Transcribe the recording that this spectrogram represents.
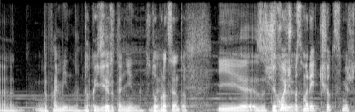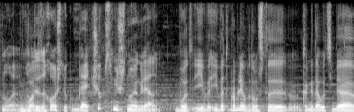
э, дофамина, и есть. серотонина. Сто да. процентов. И Ты зачастую... хочешь посмотреть что-то смешное. Вот. Вот. ты заходишь, такой, блядь, что смешное глянуть? Вот, и, в- и в этом проблема, потому что когда у тебя,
